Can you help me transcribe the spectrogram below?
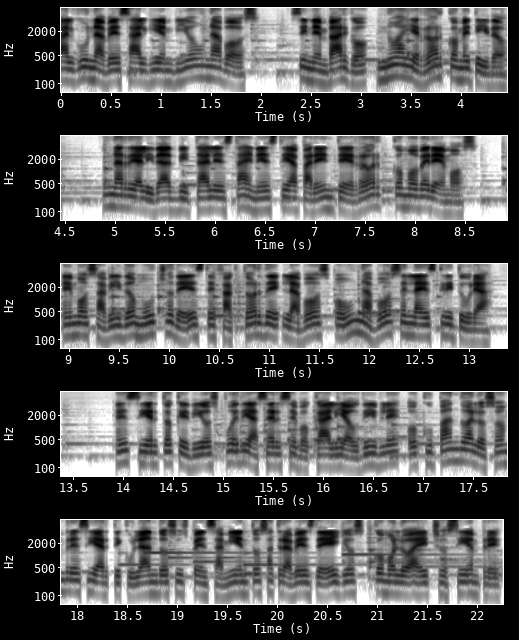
Alguna vez alguien vio una voz. Sin embargo, no hay error cometido. Una realidad vital está en este aparente error, como veremos. Hemos sabido mucho de este factor de la voz o una voz en la escritura. Es cierto que Dios puede hacerse vocal y audible, ocupando a los hombres y articulando sus pensamientos a través de ellos, como lo ha hecho siempre,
